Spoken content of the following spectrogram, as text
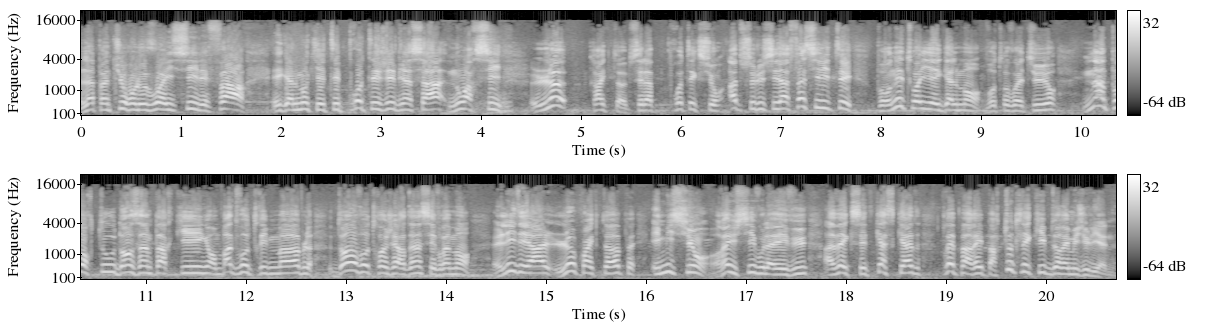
la peinture. On le voit ici, les phares également qui étaient protégés, bien ça, noircis. Le crack top, c'est la protection absolue, c'est la facilité pour nettoyer également votre voiture n'importe où, dans un parking, en bas de votre immeuble, dans votre jardin. C'est vraiment l'idéal, le crack top. Et mission réussie, vous l'avez vu, avec cette cascade préparée par toute l'équipe de Rémi Julienne.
